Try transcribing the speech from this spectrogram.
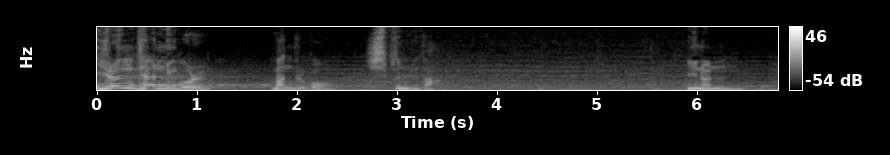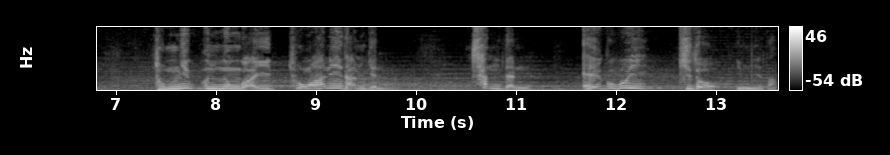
이런 대한민국을 만들고 싶습니다. 이는 독립운동과의 통한이 담긴 참된 애국의 기도입니다.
